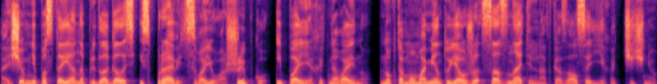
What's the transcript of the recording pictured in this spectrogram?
А еще мне постоянно предлагалось исправить свою ошибку и поехать на войну. Но к тому моменту я уже сознательно отказался ехать в Чечню.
